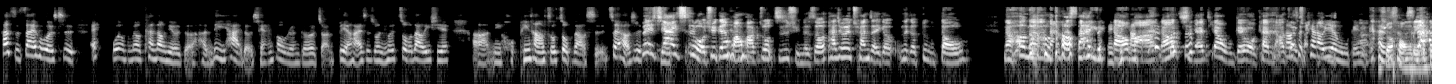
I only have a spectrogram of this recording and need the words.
他只在乎的是，哎，我有没有看到你有一个很厉害的前后人格的转变，还是说你会做到一些呃你平常的时候做不到的事？最好是。所以下一次我去跟黄华做咨询的时候，他就会穿着一个那个肚兜。然后呢，拿着鲨鱼刀 嘛，然后起来跳舞给我看，然后再跳艳舞给你看。说红莲肚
